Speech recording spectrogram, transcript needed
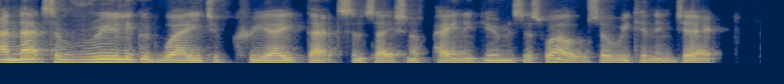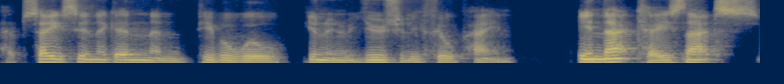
and that's a really good way to create that sensation of pain in humans as well. So we can inject capsaicin again, and people will, you know, usually feel pain. In that case, that's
